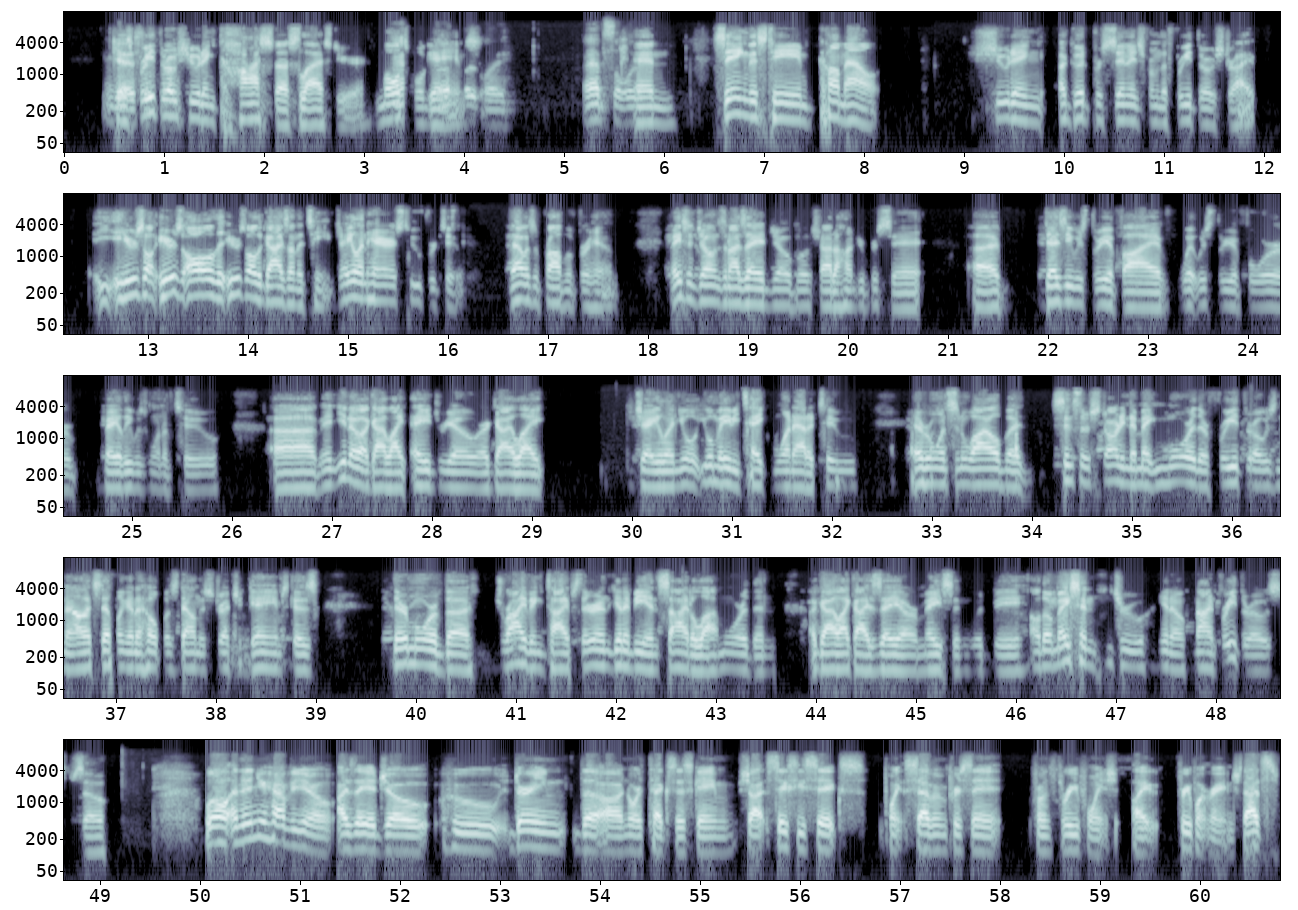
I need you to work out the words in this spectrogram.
Because Yes, free throw shooting cost us last year, multiple games. Absolutely. Absolutely. And seeing this team come out shooting a good percentage from the free throw stripe, Here's all here's all the here's all the guys on the team. Jalen Harris two for two. That was a problem for him. Mason Jones and Isaiah Joe both shot 100. percent uh, Desi was three of five. Whitt was three of four. Bailey was one of two. Uh, and you know, a guy like Adrio or a guy like Jalen, you'll you'll maybe take one out of two every once in a while, but since they're starting to make more of their free throws now, that's definitely going to help us down the stretch of games because they're more of the driving types. They're going to be inside a lot more than a guy like Isaiah or Mason would be. Although Mason drew, you know, nine free throws, so. Well, and then you have you know Isaiah Joe, who during the uh, North Texas game shot sixty six point seven percent from three point like three point range. That's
